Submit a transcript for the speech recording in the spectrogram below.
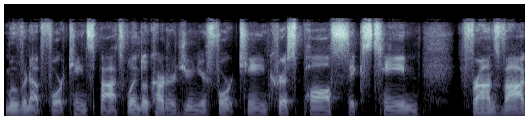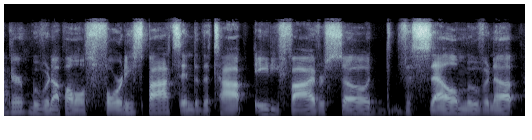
moving up 14 spots, Wendell Carter Jr. 14, Chris Paul 16, Franz Wagner moving up almost 40 spots into the top 85 or so, Vassell moving up.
